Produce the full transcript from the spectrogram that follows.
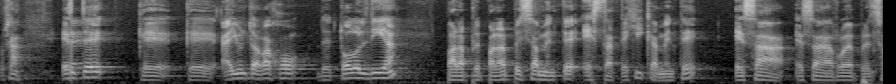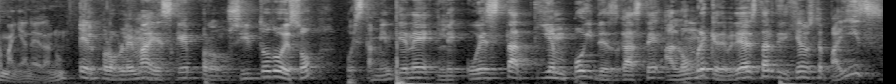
o sea, este que, que hay un trabajo de todo el día para preparar precisamente estratégicamente esa, esa rueda de prensa mañanera, ¿no? El problema es que producir todo eso, pues también tiene, le cuesta tiempo y desgaste al hombre que debería estar dirigiendo este país.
